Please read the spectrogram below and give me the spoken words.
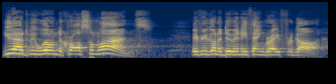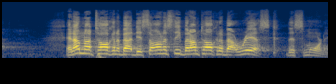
You have to be willing to cross some lines if you're going to do anything great for God. And I'm not talking about dishonesty, but I'm talking about risk this morning.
